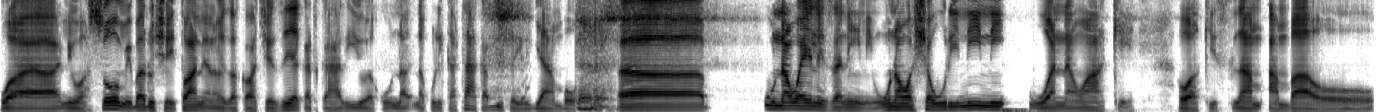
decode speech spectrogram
wa, ni wasomi bado sheitani anaweza akawachezea katika hali hiyo na, na kulikataa kabisa hili jambo. Uh, unawaeleza nini? Unawashauri nini wanawake wa kiislamu ambao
